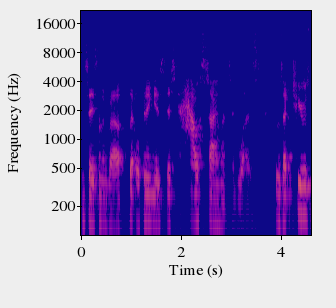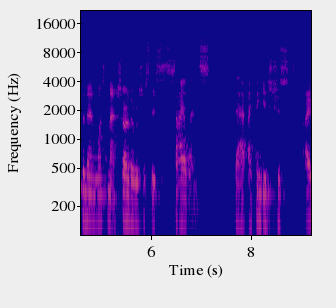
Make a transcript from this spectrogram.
and say something about the opening is just how silent it was. It was like cheers, but then once the match started, there was just this silence that I think is just I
